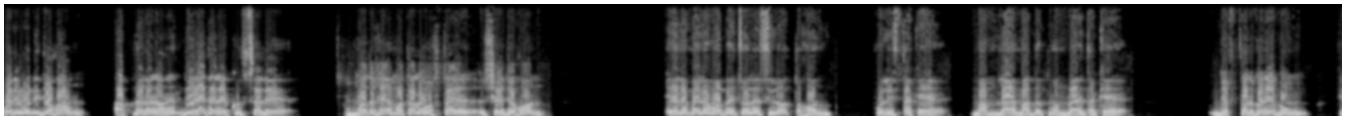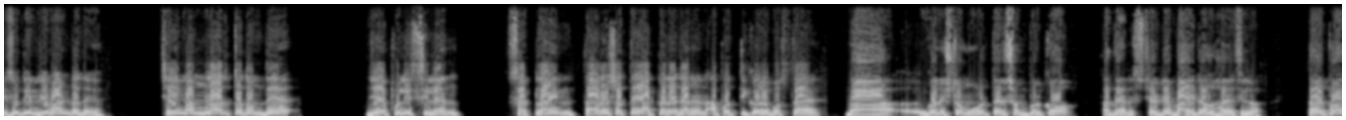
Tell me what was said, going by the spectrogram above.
পরিমণি যখন আপনারা জানেন দুই হাজার একুশ সালে মদ খেয়ে মাতাল অবস্থায় সে যখন এলোমেলো ভাবে চলেছিল, তখন পুলিশ তাকে মামলায়, মাদক মামলায় তাকে গ্রেফতার করে এবং কিছুদিন রিমান্ডও দেয়। সেই মামলার তদন্তে যে পুলিশ ছিলেন সাকলাইন তার সাথে আপনারা জানেন আপত্তিকর অবস্থায় বা ঘনিষ্ঠ মুহূর্তের সম্পর্ক তাদের স্টেটে ভাইরাল হয়েছিল। তারপর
